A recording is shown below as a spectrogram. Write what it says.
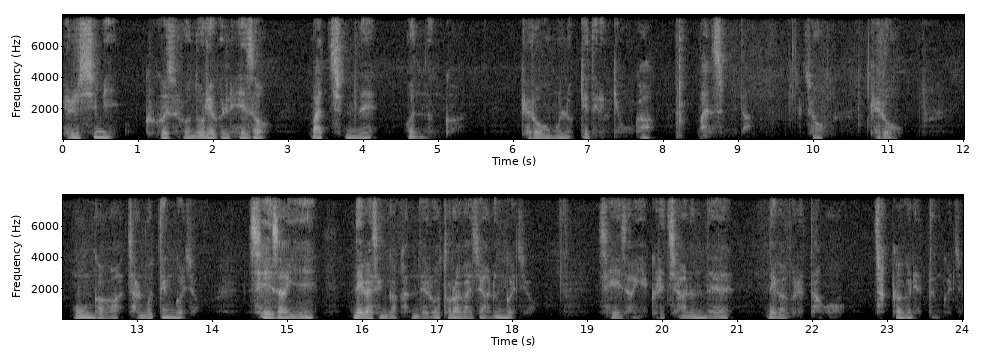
열심히 그것으로 노력을 해서 마침내 얻는 것, 괴로움을 얻게 되는 경우가 많습니다. 그죠? 괴로움. 뭔가가 잘못된 거죠. 세상이 내가 생각한 대로 돌아가지 않은 거죠. 세상이 그렇지 않은데 내가 그렇다고 착각을 했던 거죠.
